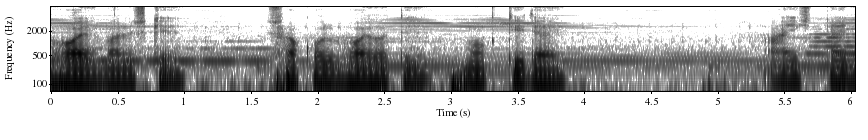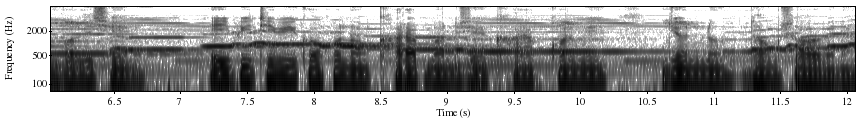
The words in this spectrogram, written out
ভয় মানুষকে সকল ভয় হতে মুক্তি দেয়। আইনস্টাইন বলেছেন, এই পৃথিবী কখনো খারাপ মানুষের খারাপ কর্মের জন্য ধ্বংস হবে না।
